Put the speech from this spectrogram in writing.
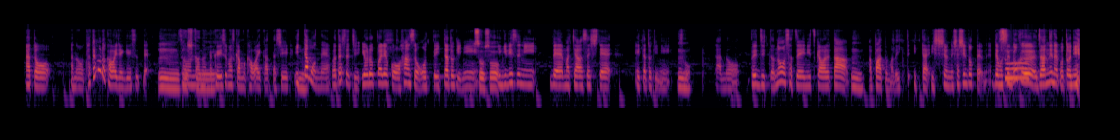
あとあの建物可愛いじゃんイギリスって。うん、そ確かのなんかクに。リスマス感も可愛かったしうん。行ったもんね、私たちヨーロッパ旅行ハンソンを追って行った時にそうそう。イ。ギリスにで待ち合わせして行った時に、うん。そうあのブリジットの撮影に使われたうん。アパートまで行って行った一緒に写真撮ったよね。でもすごく残念なことに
